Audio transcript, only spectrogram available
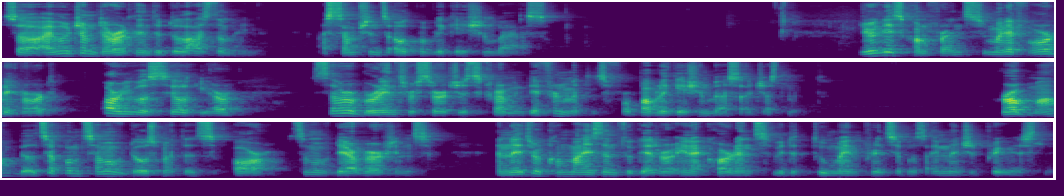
So I will jump directly into the last domain, assumptions about publication bias. During this conference, you might have already heard, or you will still hear, several brilliant researchers describing different methods for publication bias adjustment. ROBMA builds upon some of those methods, or some of their versions, and later combines them together in accordance with the two main principles I mentioned previously.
